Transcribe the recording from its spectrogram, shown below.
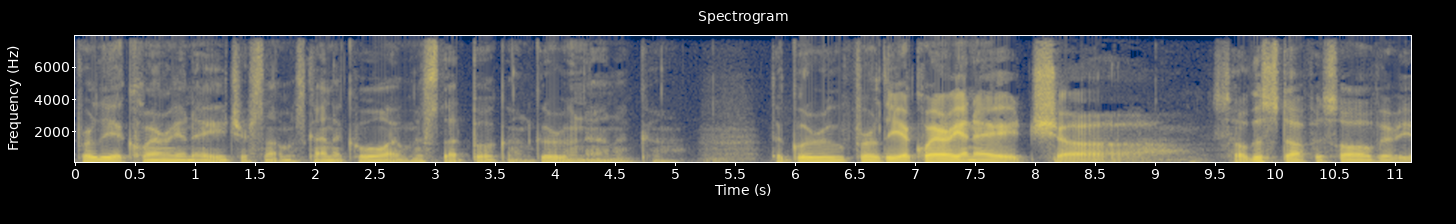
for the Aquarian Age or something. It's kind of cool. I missed that book on Guru Nanak, uh, the Guru for the Aquarian Age. Uh, so this stuff is all very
